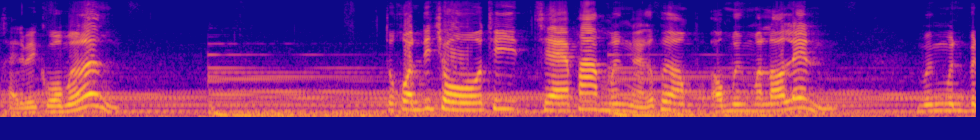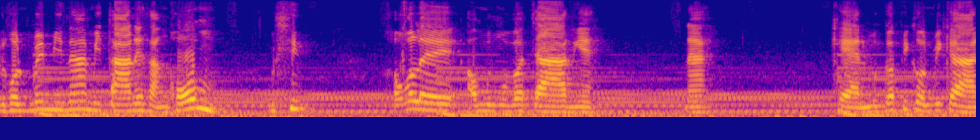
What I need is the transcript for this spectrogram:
ใครจะไปกลัวมึงทุกคนที่โชว์ที่แชร์ภาพมึงอะก็เพื่อเอาเอามึงมาล้อเล่น มึงมันเป็นคนไม่มีหน้ามีตาในสังคม เขาก็เลยเอามึงมาประจานไง แขนมึงก็พิกลพิการ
